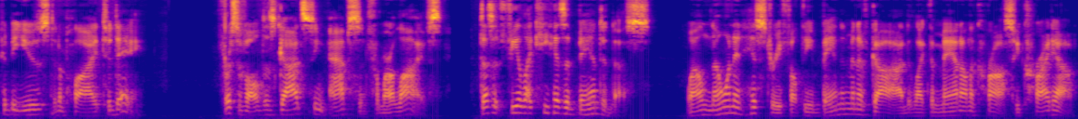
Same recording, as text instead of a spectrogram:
could be used and applied today. First of all, does God seem absent from our lives? Does it feel like He has abandoned us? Well, no one in history felt the abandonment of God like the man on the cross who cried out,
